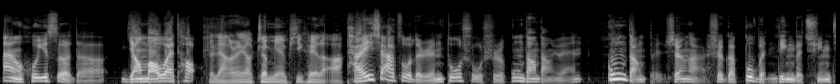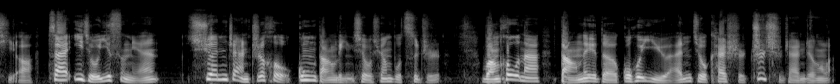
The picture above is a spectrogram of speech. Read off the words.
暗灰色的羊毛外套，这两个人要正面 PK 了啊。台下坐的人多数是工党党员。工党本身啊是个不稳定的群体啊，在一九一四年宣战之后，工党领袖宣布辞职，往后呢，党内的国会议员就开始支持战争了，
